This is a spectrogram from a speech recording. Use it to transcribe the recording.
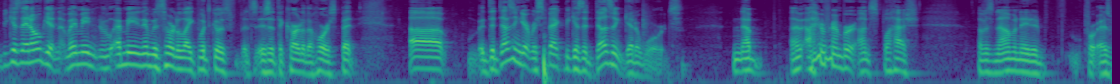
because they don't get. I mean, I mean, it was sort of like what goes. Is it the cart or the horse? But uh, it doesn't get respect because it doesn't get awards. Now, I, I remember on Splash, I was nominated for as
